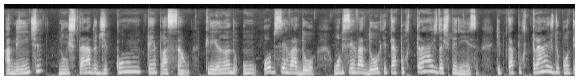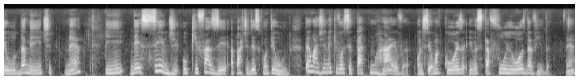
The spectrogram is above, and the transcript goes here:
A mente num estado de contemplação, criando um observador, um observador que está por trás da experiência, que está por trás do conteúdo da mente, né? e decide o que fazer a partir desse conteúdo. Então imagina que você está com raiva, aconteceu uma coisa e você está furioso da vida. Né?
